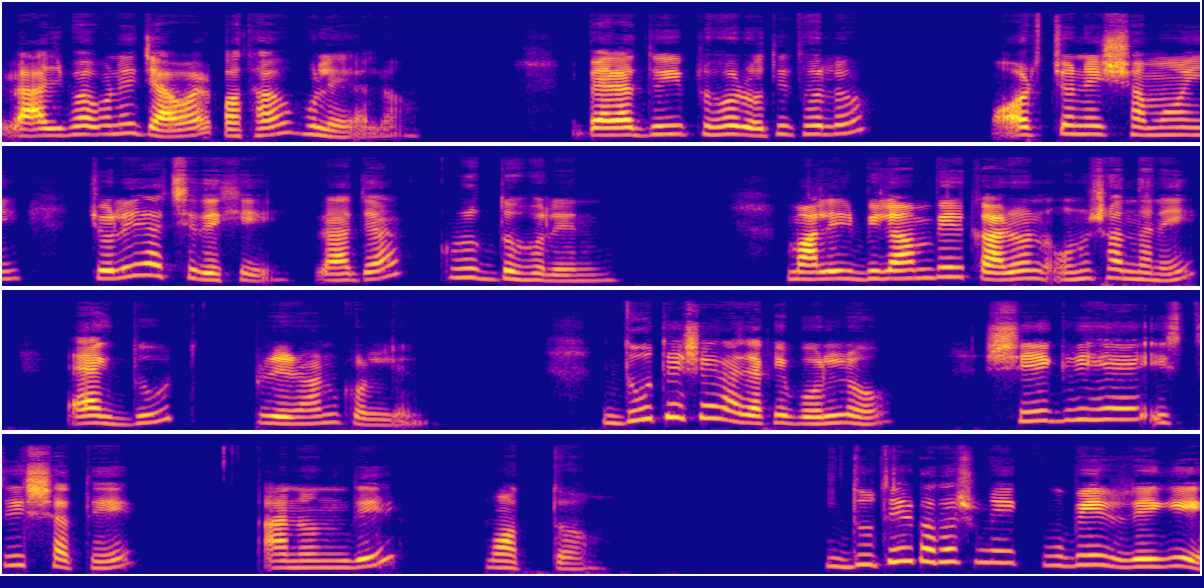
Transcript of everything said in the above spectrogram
রাজভবনে যাওয়ার কথাও ভুলে গেল। বেলা দুই প্রহর অতীত হল। অর্চনের সময় চলে যাচ্ছে দেখে রাজা ক্রুদ্ধ হলেন। মালির বিলম্বের কারণ অনুসন্ধানে এক দূত প্রেরণ করলেন। দূত এসে রাজাকে বলল, সে গৃহে স্ত্রীর সাথে আনন্দে মত্ত দূতের কথা শুনে কুবের রেগে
